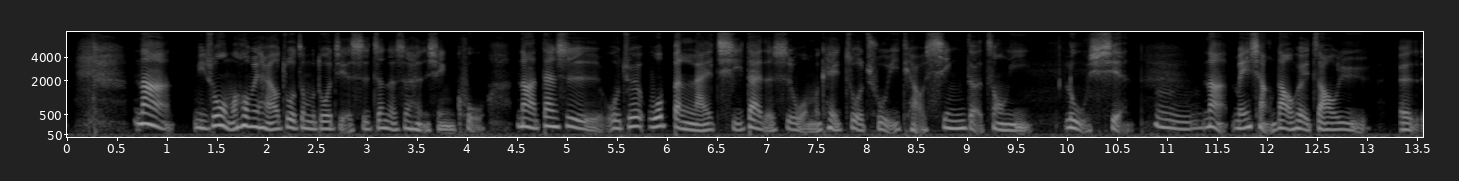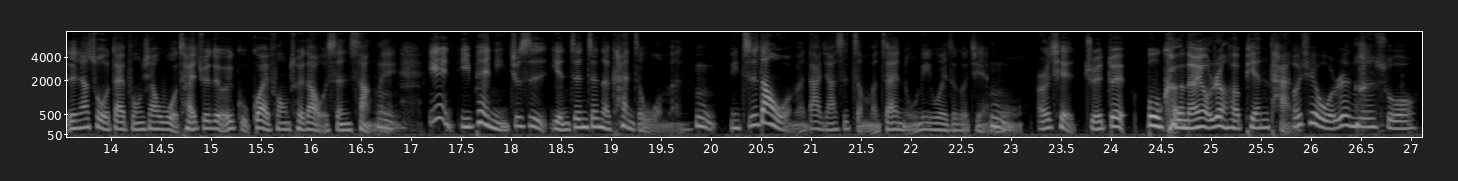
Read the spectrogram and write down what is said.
那。你说我们后面还要做这么多解释，真的是很辛苦。那但是我觉得我本来期待的是，我们可以做出一条新的综艺路线。嗯，那没想到会遭遇呃，人家说我带风箱，我才觉得有一股怪风吹到我身上哎。因为一佩，你就是眼睁睁的看着我们，嗯，你知道我们大家是怎么在努力为这个节目，而且绝对不可能有任何偏袒。而且我认真说。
